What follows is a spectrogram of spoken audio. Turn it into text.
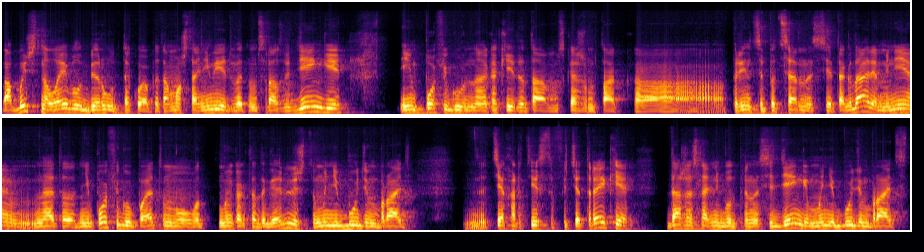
обычно лейбл берут такое, потому что они видят в этом сразу деньги, им пофигу на какие-то там, скажем так, э, принципы, ценности и так далее. Мне на это не пофигу, поэтому вот мы как-то договорились, что мы не будем брать тех артистов и те треки, даже если они будут приносить деньги, мы не будем брать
